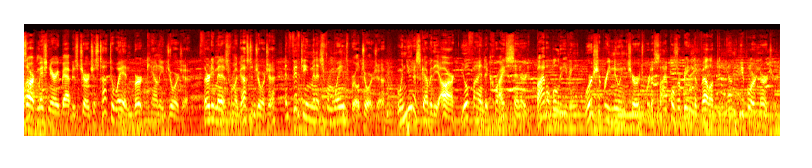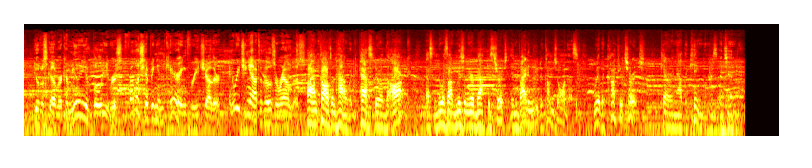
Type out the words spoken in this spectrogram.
Noah's Ark Missionary Baptist Church is tucked away in Burke County, Georgia, 30 minutes from Augusta, Georgia, and 15 minutes from Waynesboro, Georgia. When you discover the Ark, you'll find a Christ centered, Bible believing, worship renewing church where disciples are being developed and young people are nurtured. You'll discover a community of believers fellowshipping and caring for each other and reaching out to those around us. Hi, I'm Carlton Howard, pastor of the Ark. That's the Noah's Ark Missionary Baptist Church, inviting you to come join us. We're the country church carrying out the kingdom's agenda.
